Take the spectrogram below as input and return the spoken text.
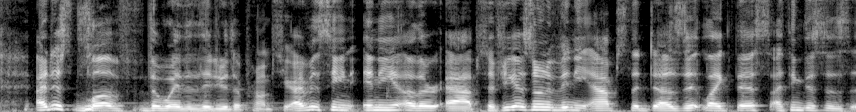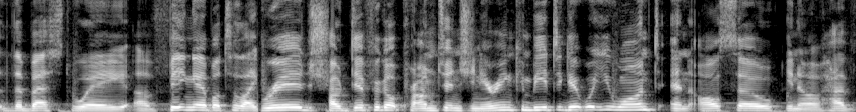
I just love the way that they do the prompts here. I haven't seen any other apps. If you guys don't of any apps that does it like this, I think this is the best way of being able to like bridge how difficult prompt engineering can be to get what you want. And also, you know, have,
